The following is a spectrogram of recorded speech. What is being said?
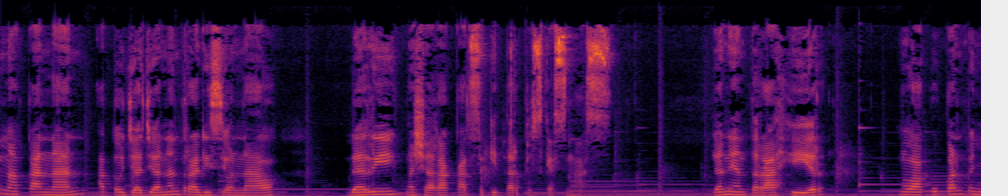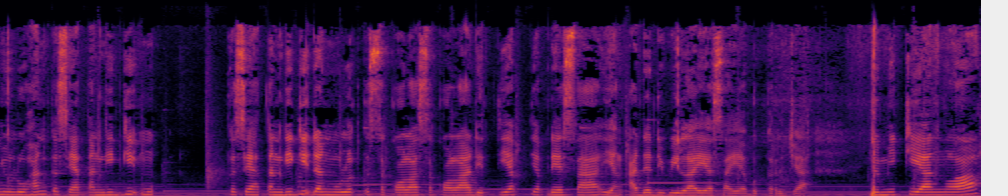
makanan atau jajanan tradisional dari masyarakat sekitar puskesmas. Dan yang terakhir, melakukan penyuluhan kesehatan gigi kesehatan gigi dan mulut ke sekolah-sekolah di tiap-tiap desa yang ada di wilayah saya bekerja. Demikianlah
